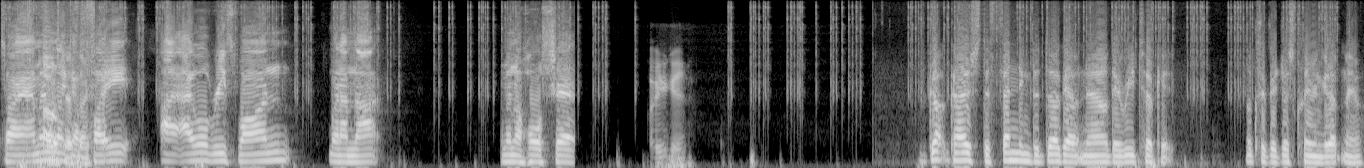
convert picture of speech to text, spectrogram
Sorry, I'm in Oh, like okay, a thanks. fight. I, I will respawn when I'm not. I'm in a whole shit. Oh, you're good. We've got guys defending the dugout now. They retook it. Looks like they're just clearing it up now.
